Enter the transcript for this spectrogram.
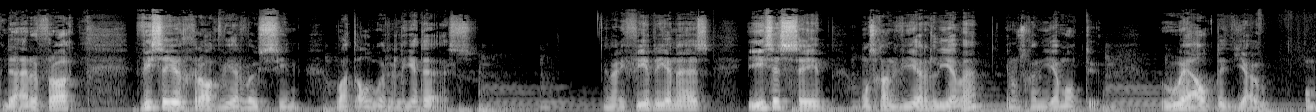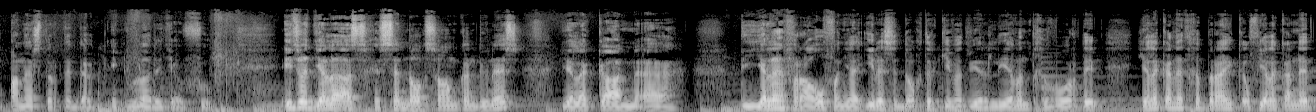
Die derde vraag: wie sou jy graag weer wou sien? Wat al oorlede is. En dan die vierde ene is Jesus sê ons gaan weer lewe en ons gaan hemel toe. Hoe help dit jou om anderster te dink en hoe laat dit jou voel? Iets wat julle as gesin dalk saam kan doen is julle kan uh die hele verhaal van jou Iris se dogtertjie wat weer lewend geword het, julle kan dit gebruik of julle kan dit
